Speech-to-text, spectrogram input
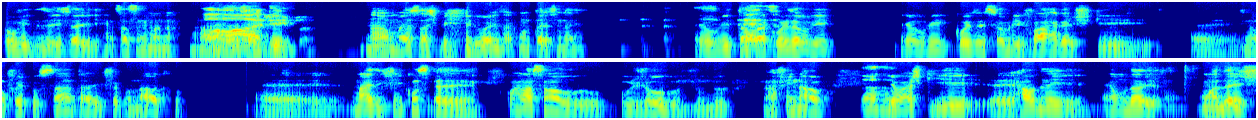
Eu ouvi dizer isso aí essa semana. Mas Ó, essas Giba. Não, mas essas peruas acontecem, né? Eu vi tanta É, coisa, eu vi, eu vi coisas sobre Vargas que é, não foi para o Santa e foi para o Náutico. É, mas, enfim, com, é, com relação ao, ao jogo, do, do, a final, Aham. eu acho que é, Haldane é uma das, uma das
